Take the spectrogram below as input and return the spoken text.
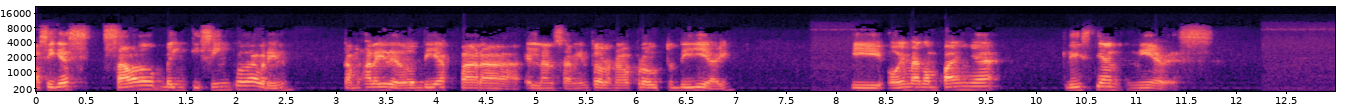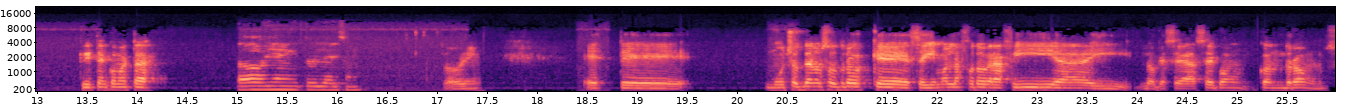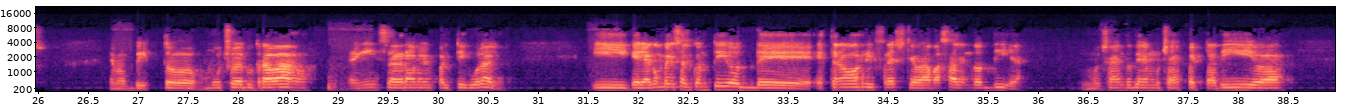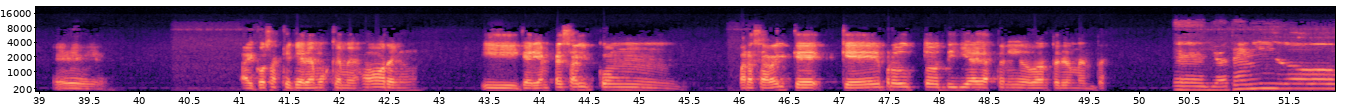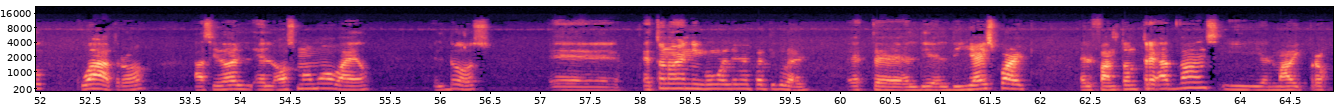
Así que es sábado 25 de abril. Estamos a ley de dos días para el lanzamiento de los nuevos productos DJI. Y hoy me acompaña Cristian Nieves. Cristian, ¿cómo estás? Todo bien, ¿y tú, Jason? Todo bien. Este, muchos de nosotros que seguimos la fotografía y lo que se hace con, con drones, hemos visto mucho de tu trabajo en Instagram en particular. Y quería conversar contigo de este nuevo refresh que va a pasar en dos días. Mucha gente tiene muchas expectativas. Eh, hay cosas que queremos que mejoren. Y quería empezar con, para saber qué, qué productos DJI has tenido anteriormente. Eh, yo he tenido cuatro. Ha sido el, el Osmo Mobile, el 2. Eh, esto no es en ningún orden en particular. Este, el, el DJI Spark, el Phantom 3 Advance y el Mavic Pro.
